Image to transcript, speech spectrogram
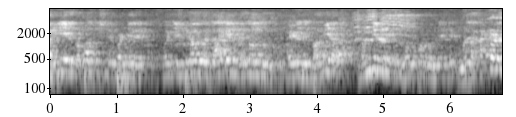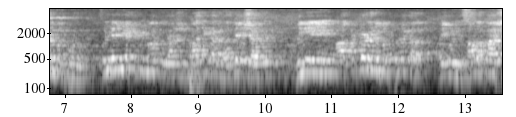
ಹಿರಿಯರು ಗೋಪಾಲಕೃಷ್ಣ ಬಂಡೆ ಒಂದು ಪಿರೋಗ ಜಾಗೆಯಲ್ಲಿ ತಂದು ಐದೊಂದು ಭವ್ಯ ಮಂದಿರ ಮಲ್ಕೊಡು ಒಂದು ಮಲ್ಲ ಕಟ್ಟಡ ಮಲ್ಕೊಡು. ಒಂದೆಲ್ಲಿಯ ಕಿವಿ ಮಾತು ನನ್ನ ಪ್ರಾಧಿಕಾರದ ಅಧ್ಯಕ್ಷ ಇನಿ ಆ ಕಟ್ಟಡವನ್ನು ಮಲ್ಪುನಾಗ ಐಗೊಂದು ಸಾವಕಾಶ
